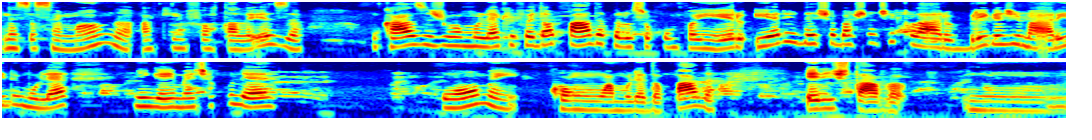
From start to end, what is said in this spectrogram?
nessa semana aqui em Fortaleza o caso de uma mulher que foi dopada pelo seu companheiro e ele deixa bastante claro: briga de marido e mulher, ninguém mete a colher. O homem com a mulher dopada, ele estava num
